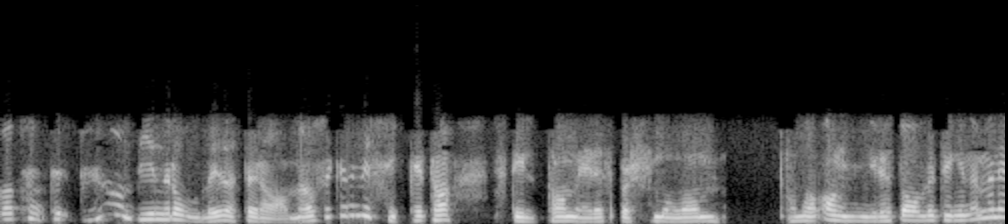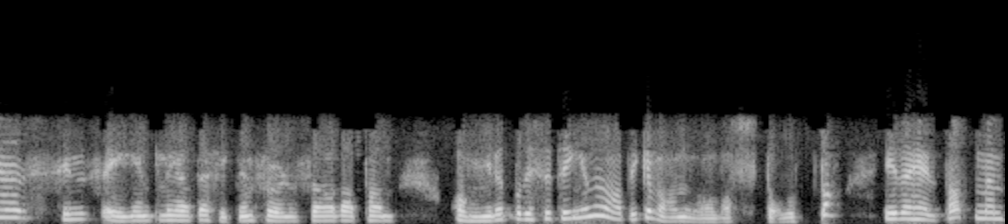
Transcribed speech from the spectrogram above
Hva tenker du om din rolle i dette ranet? Og så kunne vi sikkert ha stilt ham mer spørsmål om om han angret og alle tingene, men jeg syns egentlig at jeg fikk en følelse av at han angret på disse tingene, og at det ikke var noe han var stolt av i det hele tatt. Men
